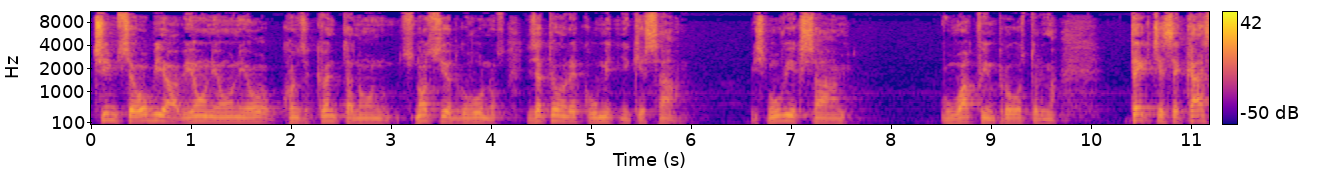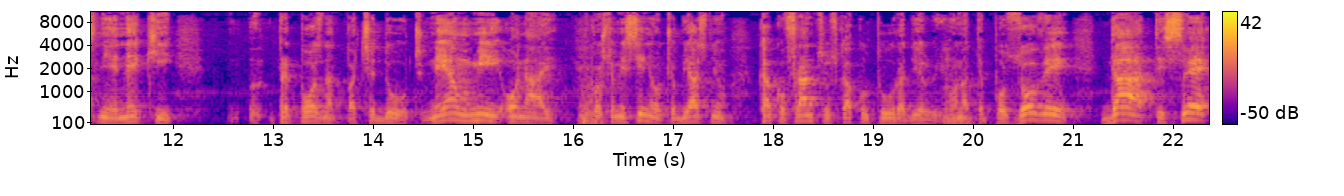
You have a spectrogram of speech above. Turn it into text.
čim se objavi, on je, on je konsekventan, on snosi odgovornost. I zato on rekao, umjetnik je sam. Mi smo uvijek sami u ovakvim prostorima. Tek će se kasnije neki eh, prepoznat pa će doći. Nemamo mi onaj, ko što mi sinoć objasnio, kako francuska kultura djeluje. Ona te pozove, da ti sve,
